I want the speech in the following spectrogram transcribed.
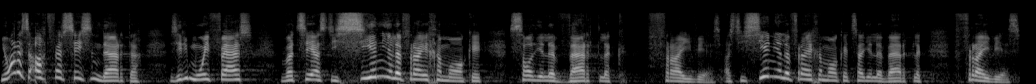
Johannes 8 vers 36 is hierdie mooi vers wat sê as die seun julle vrygemaak het, sal julle werklik vry wees. As die seun julle vrygemaak het, sal julle werklik vry wees.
